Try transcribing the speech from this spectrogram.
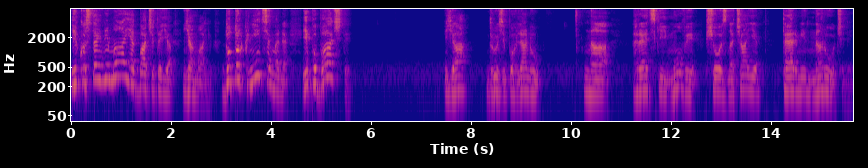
і костей немає, як бачите, я, я маю. Доторкніться мене і побачте. Я, друзі, поглянув на грецькій мові, що означає термін народжений.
